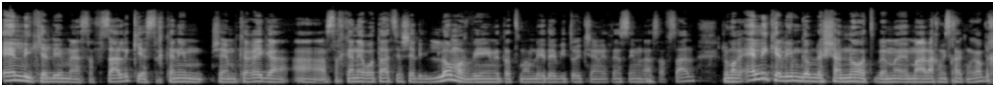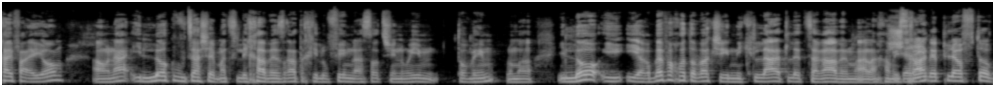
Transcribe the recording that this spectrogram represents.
אין לי כלים מהספסל, כי השחקנים שהם כרגע, השחקני רוטציה שלי לא מביאים את עצמם לידי ביטוי כשהם נכנסים לספסל. כלומר, אין לי כלים גם לשנות במהלך משחק. מכבי חיפה היום, העונה היא לא קבוצה שמצליחה בעזרת החילופים לעשות שינויים טובים. כלומר, היא לא, היא, היא הרבה פחות טובה כשהיא נקלעת לצרה במהלך המשחק. שרי בפלייאוף טוב,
